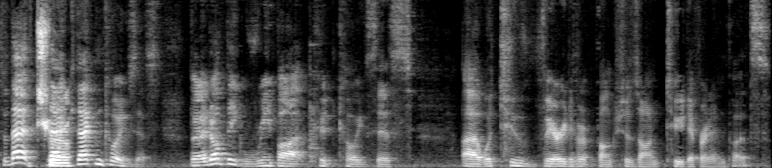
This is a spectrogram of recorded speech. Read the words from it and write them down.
so that True. that, that can coexist. But I don't think Rebot could coexist uh, with two very different functions on two different inputs.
